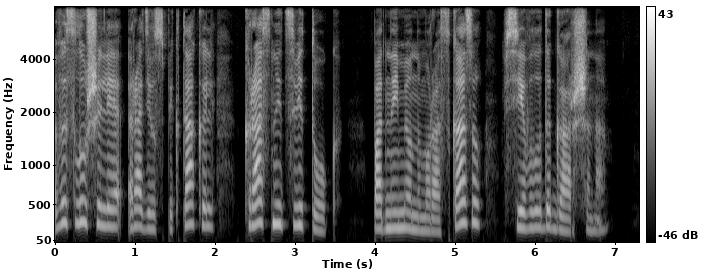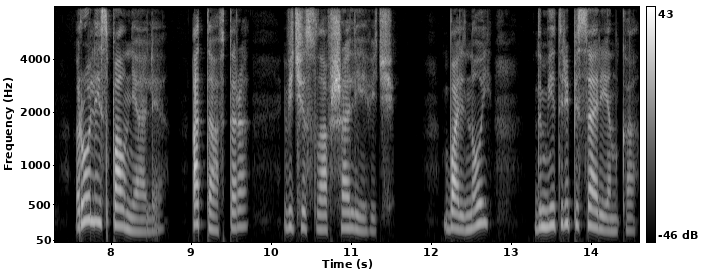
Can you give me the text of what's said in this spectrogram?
Вы слушали радиоспектакль «Красный цветок» по одноименному рассказу Всеволода Гаршина. Роли исполняли от автора Вячеслав Шалевич, больной Дмитрий Писаренко,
